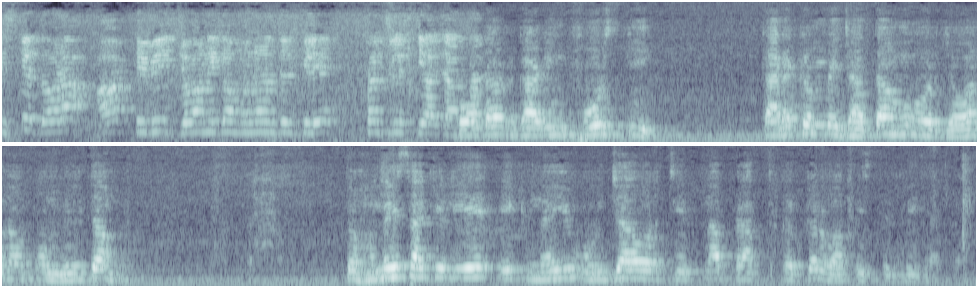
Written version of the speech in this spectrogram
इसके द्वारा आठ टीवी, जवानी का मनोरंजन के लिए संचालित किया जाता है। बॉर्डर गार्डिंग फोर्स की कार्यक्रम में जाता हूँ और जवानों को मिलता हूँ। तो हमेशा के लिए एक नई ऊर्जा और चेतना प्राप्त कर कर वापिस दिल्ली जाता हूँ।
